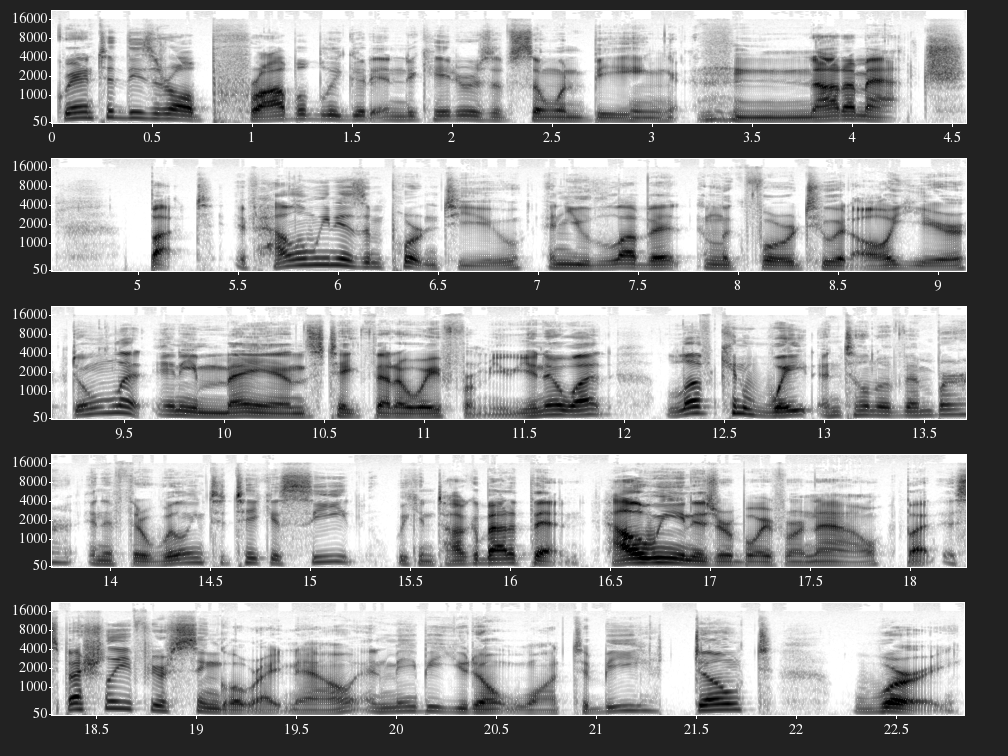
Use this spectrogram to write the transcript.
Granted, these are all probably good indicators of someone being not a match. But if Halloween is important to you and you love it and look forward to it all year, don't let any mans take that away from you. You know what? Love can wait until November, and if they're willing to take a seat, we can talk about it then. Halloween is your boy for now, but especially if you're single right now and maybe you don't want to be, don't worry.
